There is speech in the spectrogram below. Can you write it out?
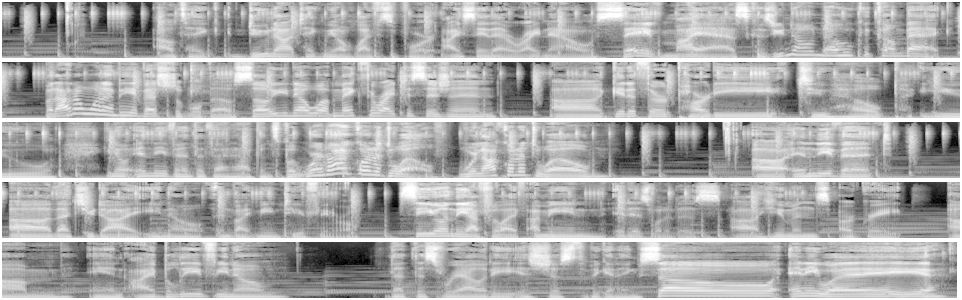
I'll take. Do not take me off life support. I say that right now. Save my ass because you don't know who could come back. But I don't want to be a vegetable though. So you know what? Make the right decision. Uh, get a third party to help you. You know, in the event that that happens. But we're not going to dwell. We're not going to dwell uh, in the event uh, that you die, you know, invite me to your funeral. See you in the afterlife. I mean, it is what it is. Uh, humans are great. Um, and I believe, you know, that this reality is just the beginning. So, anyway,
